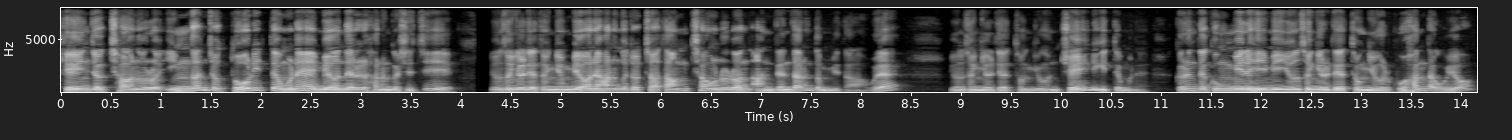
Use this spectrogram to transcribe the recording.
개인적 차원으로 인간적 도리 때문에 면회를 하는 것이지 윤석열 대통령 면회하는 것조차 당 차원으로는 안 된다는 겁니다. 왜? 윤석열 대통령은 죄인이기 때문에. 그런데 국민의힘이 윤석열 대통령을 구한다고요?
